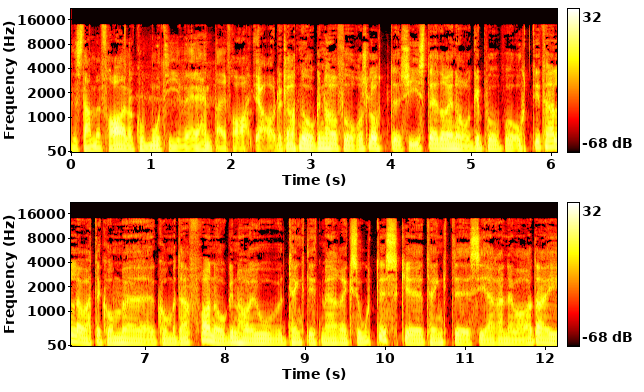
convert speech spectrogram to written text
det stammer fra, eller hvor motivet er henta ifra. Ja, og det er klart noen har foreslått eh, skisteder i Norge på, på 80-tallet, og at det kommer, kommer derfra. Noen har jo tenkt litt mer eksotisk, eh, tenkt eh, Sierra Nevada i,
